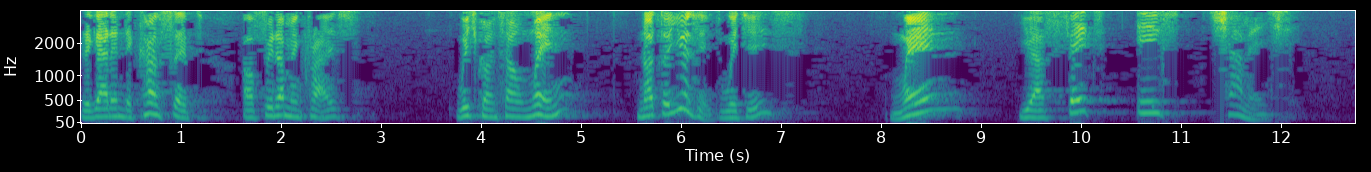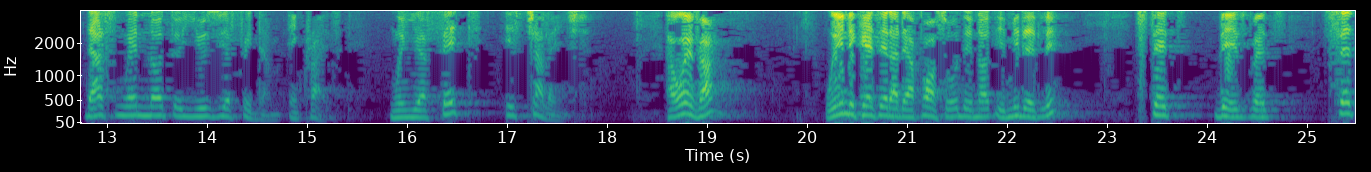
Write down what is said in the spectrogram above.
regarding the concept of freedom in Christ, which concern when not to use it, which is when your faith is challenged. That's when not to use your freedom in Christ. When your faith is challenged. However, we indicated that the apostle did not immediately state this, but set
